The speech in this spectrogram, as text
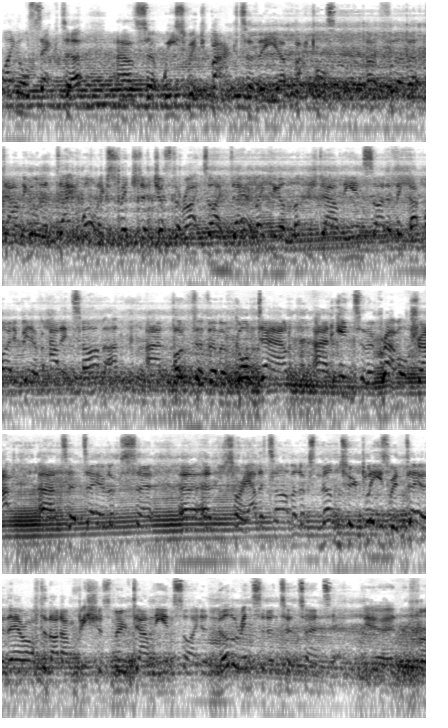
final sector as uh, we switch back to the uh, battles uh, further down the order. Dale, well, they've switched at just the right time. Dale making a lunge down the inside. I think that might have been of Aditama, and both of them have gone down and into the gravel trap. And uh, looks, uh, uh, sorry, Aditama looks none too pleased with Deo there after that ambitious move down the inside. Another incident at turn 10. Yeah, and for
